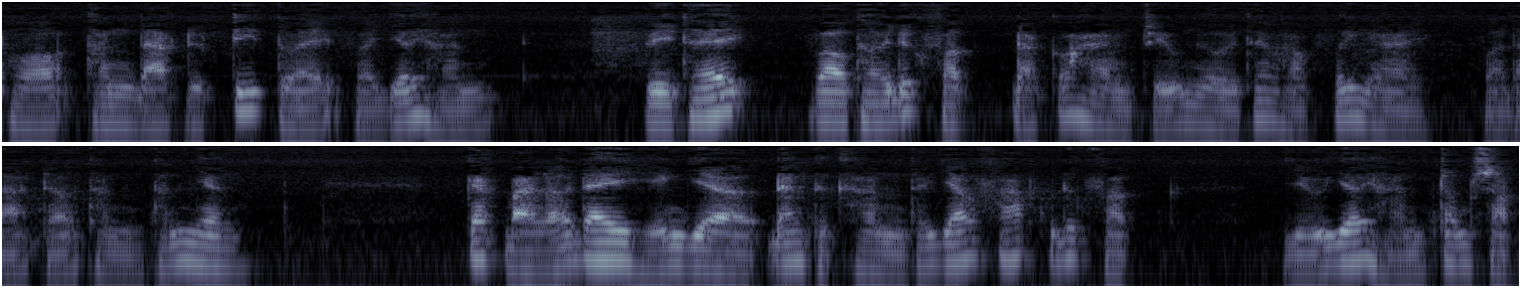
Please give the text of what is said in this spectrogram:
họ thành đạt được trí tuệ và giới hạnh. Vì thế, vào thời Đức Phật đã có hàng triệu người theo học với Ngài và đã trở thành thánh nhân. Các bạn ở đây hiện giờ đang thực hành theo giáo pháp của Đức Phật, giữ giới hạnh trong sạch.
